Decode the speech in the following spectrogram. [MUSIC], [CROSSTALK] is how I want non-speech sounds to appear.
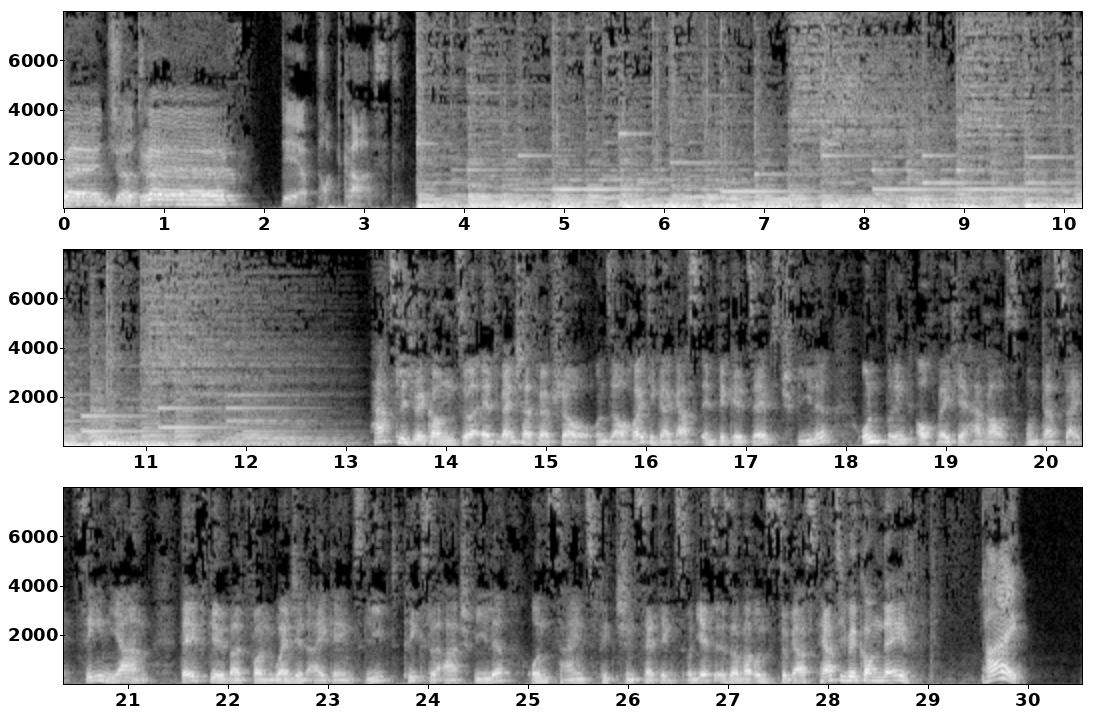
Adventure Treff, der Podcast. Herzlich willkommen zur Adventure Treff Show. Unser heutiger Gast entwickelt selbst Spiele und bringt auch welche heraus. Und das seit zehn Jahren. Dave Gilbert von Wedget Eye Games liebt Pixel Art Spiele und Science Fiction Settings. Und jetzt ist er bei uns zu Gast. Herzlich willkommen, Dave. Hi.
